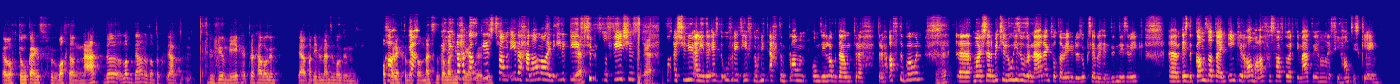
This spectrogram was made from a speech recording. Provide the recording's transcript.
er wordt toch ook ergens verwacht dat na de lockdown, dat dan toch ja, veel meer terug gaan worden, ja, van evenementen worden opgericht, omdat ja. dan mensen ook al lang niet meer gaan ook eerst van, dat gaat allemaal in één keer, superveel feestjes. Maar als je nu, allee, er is, de overheid heeft nog niet echt een plan om die lockdown terug, terug af te bouwen. Uh -huh. uh, maar als je daar een beetje logisch over nadenkt, wat dat wij nu dus ook zijn beginnen doen deze week, um, is de kans dat dat in één keer allemaal afgeschaft wordt, die maatregelen, is gigantisch klein.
